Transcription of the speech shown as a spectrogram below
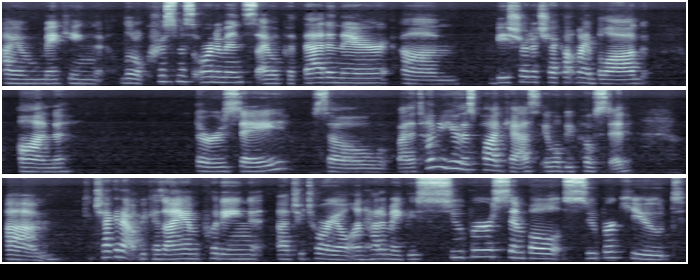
I am making little Christmas ornaments. I will put that in there. Um, be sure to check out my blog on Thursday. So by the time you hear this podcast, it will be posted. Um, check it out because I am putting a tutorial on how to make these super simple, super cute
